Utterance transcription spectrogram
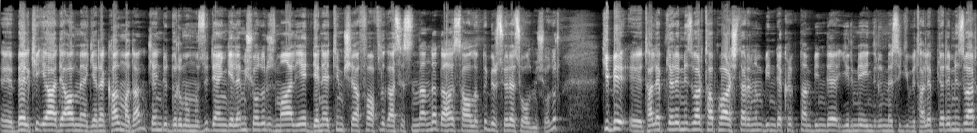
e, belki iade almaya gerek kalmadan kendi durumumuzu dengelemiş oluruz. Maliye, denetim, şeffaflık açısından da daha sağlıklı bir süresi olmuş olur. Gibi e, taleplerimiz var. Tapu harçlarının binde 40'tan binde 20'ye indirilmesi gibi taleplerimiz var.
